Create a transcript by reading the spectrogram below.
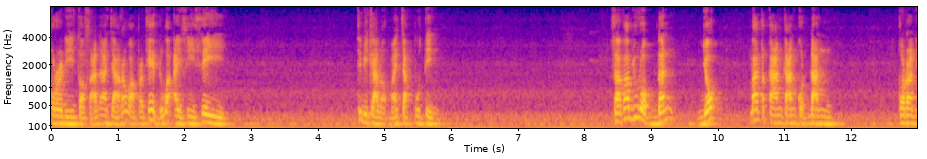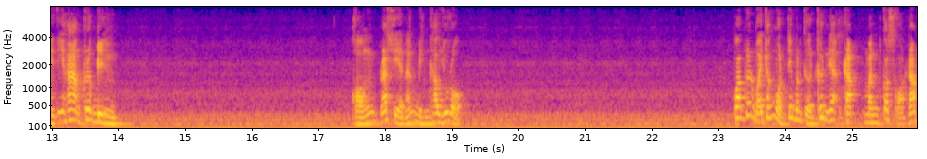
กรณีต่อศาลอาญาระหว่างประเทศหรือว่า ICC ที่มีการออกหมายจับปูตินสหภาพยุโรปนั้นยกมาตรการการกดดัน กรณีที่ห้ามเครื่องบิน ของรัสเซียนั้นบินเข้ายุโรป ความเคลื่อนไหวทั้งหมดที่มันเกิดขึ้นเนี่ยครับ มันก็สอดรับ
